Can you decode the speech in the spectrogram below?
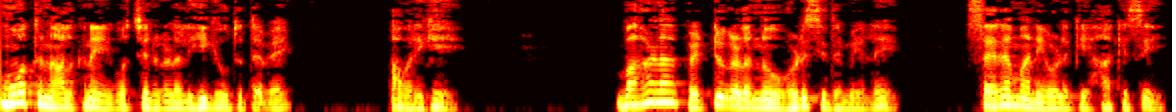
ಮೂವತ್ನಾಲ್ಕನೇ ವಚನಗಳಲ್ಲಿ ಹೀಗೆ ಓದುತ್ತೇವೆ. ಅವರಿಗೆ ಬಹಳ ಪೆಟ್ಟುಗಳನ್ನು ಹೊಡಿಸಿದ ಮೇಲೆ ಸೆರೆಮನೆಯೊಳಗೆ ಹಾಕಿಸಿ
